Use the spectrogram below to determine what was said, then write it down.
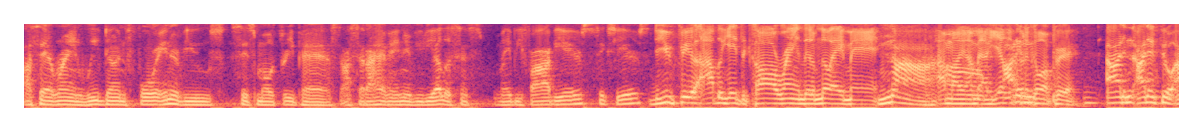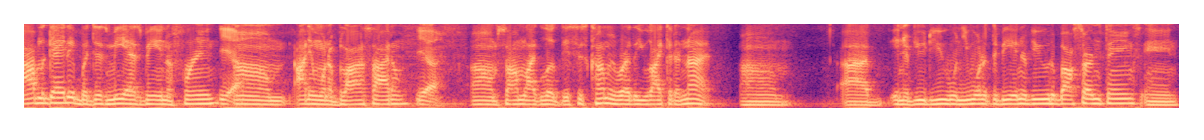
I said, Rain, we've done four interviews since Mo three passed. I said I haven't interviewed Yella since maybe five years, six years. Do you feel obligated to call Rain, let him know, hey man, Nah, I'm, I'm, um, I'm yelling I for to didn't- come up here. I didn't. I didn't feel obligated, but just me as being a friend. Yeah. Um, I didn't want to blindside him. Yeah. Um, so I'm like, look, this is coming, whether you like it or not. Um, I interviewed you when you wanted to be interviewed about certain things, and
